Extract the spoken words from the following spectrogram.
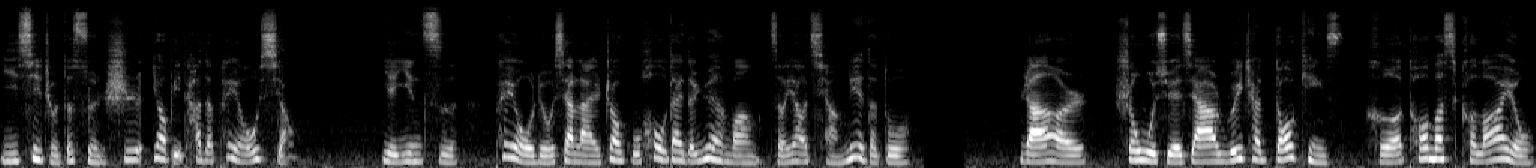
遗弃者的损失要比他的配偶小。也因此，配偶留下来照顾后代的愿望则要强烈的多。然而，生物学家 Richard Dawkins 和 Thomas Carlyle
